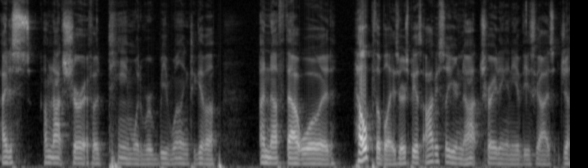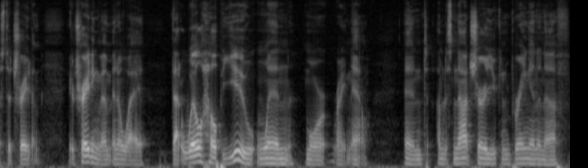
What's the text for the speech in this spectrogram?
I just I'm not sure if a team would be willing to give up enough that would help the Blazers because obviously you're not trading any of these guys just to trade them. You're trading them in a way that will help you win more right now. And I'm just not sure you can bring in enough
